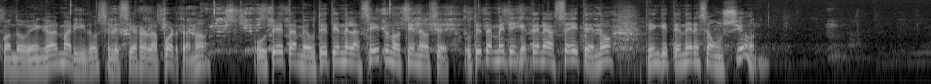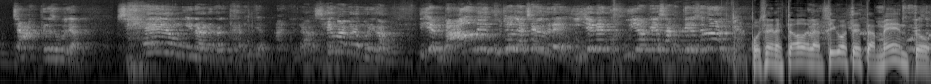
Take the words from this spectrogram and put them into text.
cuando venga el marido, se le cierra la puerta, ¿no? Usted también, usted tiene el aceite o no tiene aceite. Usted también tiene que tener aceite, ¿no? Tiene que tener esa unción pues en el estado del Antiguo Testamento,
